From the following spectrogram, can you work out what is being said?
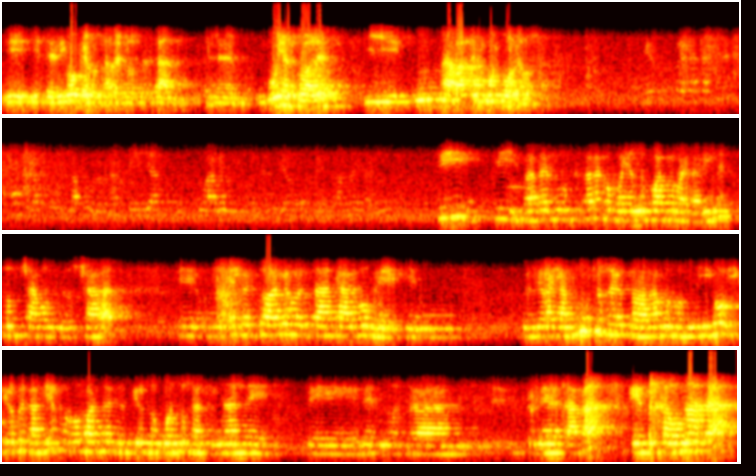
y, y te digo que los arreglos están eh, muy actuales y una base muy poderosa. Sí, sí, va a están acompañando cuatro bailarines, dos chavos y dos chavas. Eh, el vestuario está a cargo de quien pues, lleva ya muchos años trabajando conmigo y creo que también formó parte de sentidos opuestos al final de, de, de nuestra primera etapa, que es Gustavo Mata.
